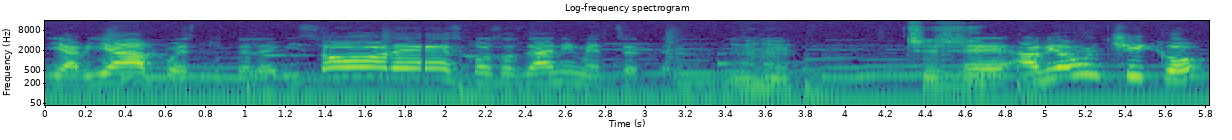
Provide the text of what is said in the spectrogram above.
y había pues tus televisores, cosas de anime, etc. sí, sí. Eh, había un chico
